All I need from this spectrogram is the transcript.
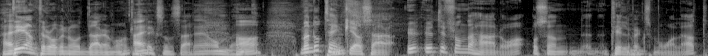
det är inte Robin Hood däremot. Nej. Liksom så här. Det är omvänt. Ja. Men då tänker jag så här, ut- utifrån det här då och sen tillväxtmålet.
